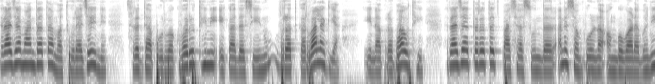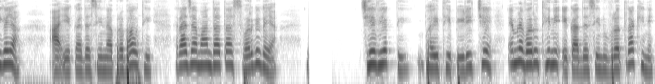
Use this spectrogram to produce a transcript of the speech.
રાજા માંધાતા મથુરા જઈને શ્રદ્ધાપૂર્વક વરુથીની એકાદશીનું વ્રત કરવા લાગ્યા. એના પ્રભાવથી રાજા તરત જ પાછા સુંદર અને સંપૂર્ણ અંગોવાળા બની ગયા. આ એકાદશીના પ્રભાવથી રાજા માંધાતા સ્વર્ગ ગયા. જે વ્યક્તિ ભયથી પીડિત છે, એમણે વરુથીની એકાદશીનું વ્રત રાખીને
